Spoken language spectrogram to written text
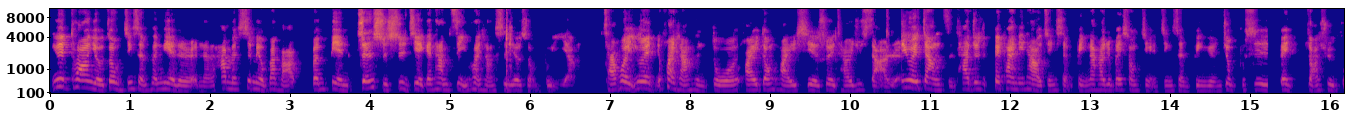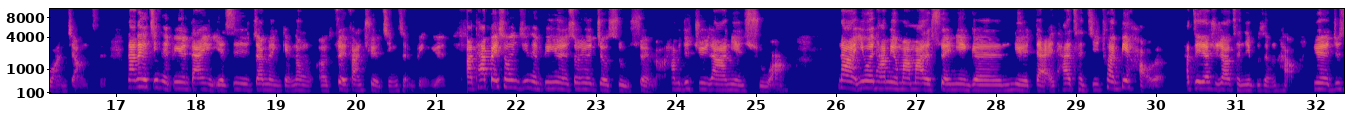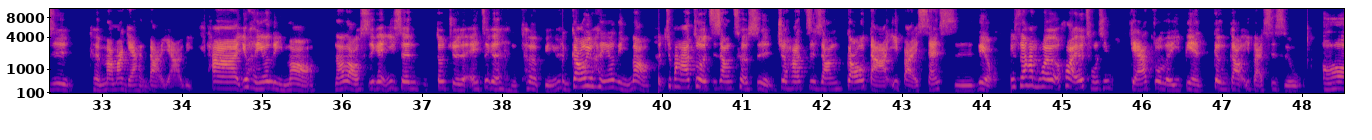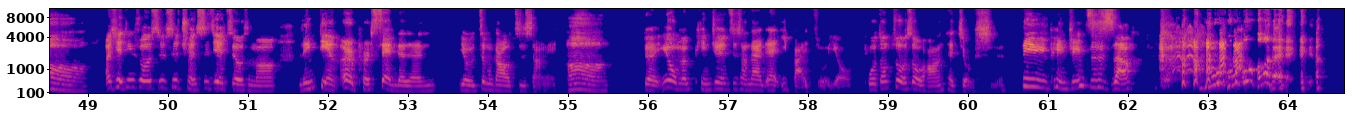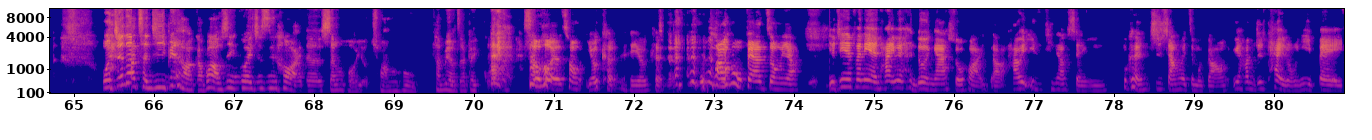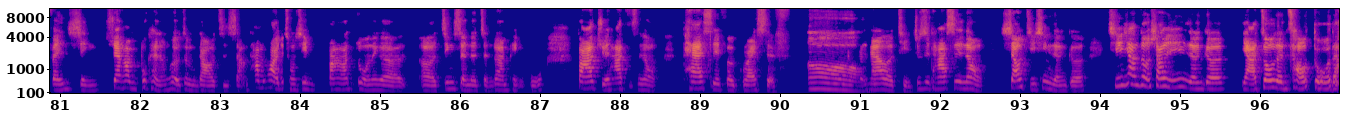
因为通常有这种精神分裂的人呢，他们是没有办法分辨真实世界跟他们自己幻想世界有什么不一样。才会因为幻想很多，怀疑东怀疑西，所以才会去杀人。因为这样子，他就是被判定他有精神病，那他就被送进了精神病院，就不是被抓去关这样子。那那个精神病院当然也是专门给那种呃罪犯去的精神病院啊。他被送进精神病院的时候，因为只有十五岁嘛，他们就继续让他念书啊。那因为他没有妈妈的碎念跟虐待，他的成绩突然变好了。他自己在学校成绩不是很好，因为就是可能妈妈给他很大的压力，他又很有礼貌。然后老师跟医生都觉得，哎，这个人很特别，很高又很有礼貌，就帮他做了智商测试，就他智商高达一百三十六。听说他们会后来又重新给他做了一遍，更高一百四十五。哦，而且听说是不是全世界只有什么零点二 percent 的人有这么高的智商？哎，啊，对，因为我们平均的智商大概在一百左右。国中做的时候我好像才九十，低于平均智商。我觉得他成绩变好，搞不好是因为就是后来的生活有窗户，他没有再被关。生活有窗，有可能，有可能。窗户非常重要。有精神分裂，他因为很多人跟他说话，你知道，他会一直听到声音，不可能智商会这么高，因为他们就是太容易被分心。虽然他们不可能会有这么高的智商，他们后来就重新帮他做那个呃精神的诊断评估，发觉他只是那种 passive aggressive 哦 personality，就是他是那种。消极性人格，其实像这种消极性人格，亚洲人超多的，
